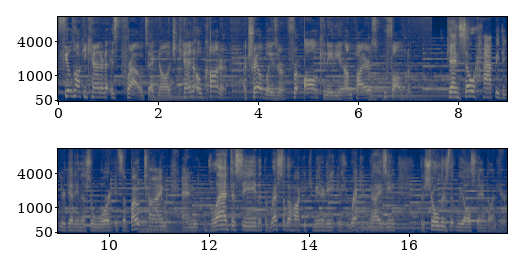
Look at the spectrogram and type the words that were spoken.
Field Hockey Canada is proud to acknowledge Ken O'Connor, a trailblazer for all Canadian umpires who followed him. Ken, so happy that you're getting this award. It's about time and glad to see that the rest of the hockey community is recognizing the shoulders that we all stand on here.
